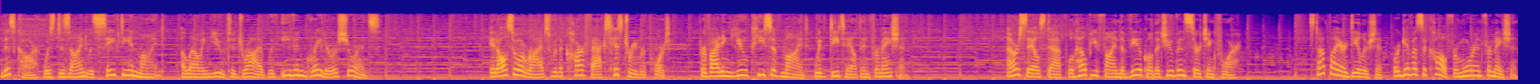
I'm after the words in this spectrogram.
This car was designed with safety in mind, allowing you to drive with even greater assurance. It also arrives with a Carfax history report, providing you peace of mind with detailed information. Our sales staff will help you find the vehicle that you've been searching for. Stop by our dealership or give us a call for more information.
